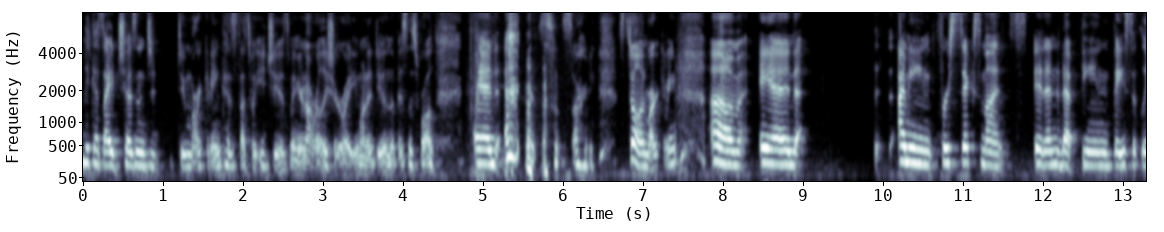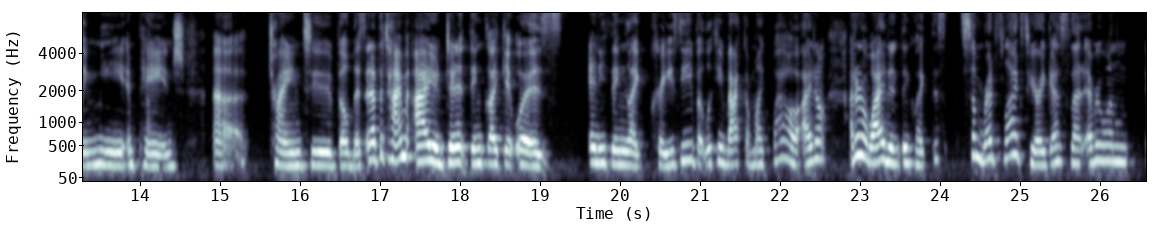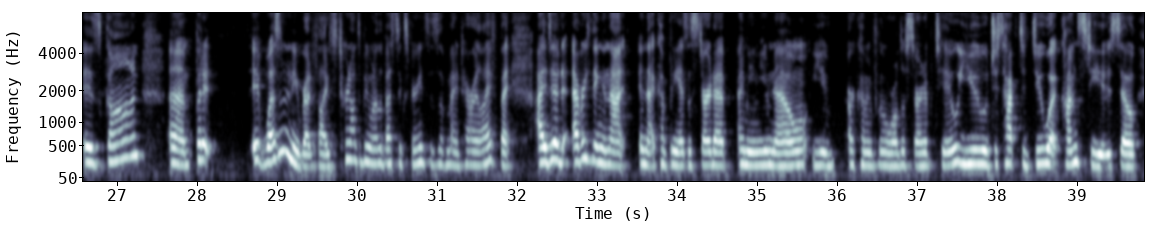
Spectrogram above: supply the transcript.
because I had chosen to do marketing because that's what you choose when you're not really sure what you want to do in the business world. And sorry, still in marketing. Um, and I mean, for six months, it ended up being basically me and Paige uh, trying to build this. And at the time, I didn't think like it was anything like crazy but looking back i'm like wow i don't i don't know why i didn't think like this some red flags here i guess that everyone is gone. Um, but it it wasn't any red flags. It turned out to be one of the best experiences of my entire life but i did everything in that in that company as a startup. I mean you know you are coming from the world of startup too. You just have to do what comes to you. So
